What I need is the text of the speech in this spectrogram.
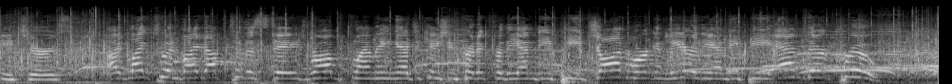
teachers. I'd like to invite up to the stage Rob Fleming, education critic for the NDP, John Horgan, leader of the NDP, and their crew.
